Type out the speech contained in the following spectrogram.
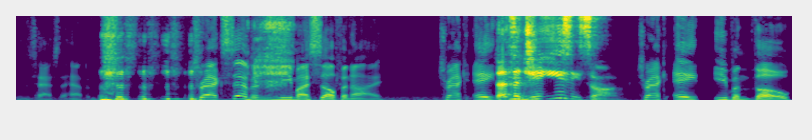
This has to happen. Track seven, Me, Myself, and I. Track eight, That's a G-Eazy song. track eight, Even Though,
